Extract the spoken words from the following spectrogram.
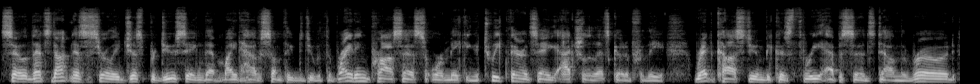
So that's not necessarily just producing that might have something to do with the writing process or making a tweak there and saying, actually, let's go for the red costume because three episodes down the road,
